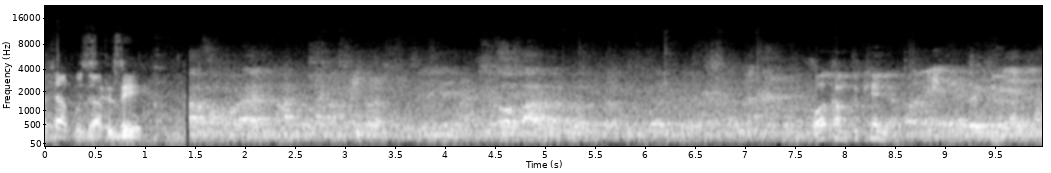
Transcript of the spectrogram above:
ashakuja hapo. Z. Welcome to Kenya. Thank you.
